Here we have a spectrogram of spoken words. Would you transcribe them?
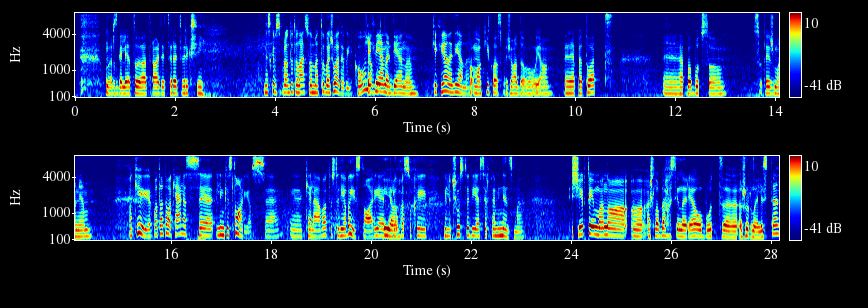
nors galėtų atrodyti ir atvirkščiai. Nes kaip suprantu, tu laisvo metu važiuodavai į Kauną? Kiekvieną būtent. dieną. Kiekvieną dieną. Po mokyklos važiuodavau jo repetuot e, arba būti su, su tai žmonėm. Ok, ir po to tavo kelias e, link istorijos e, keliavo, tu studijavai istoriją ir vėliau pasukai į lyčių studijas ir feminizmą. Šiaip tai mano, aš labiausiai norėjau būti žurnalistė,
